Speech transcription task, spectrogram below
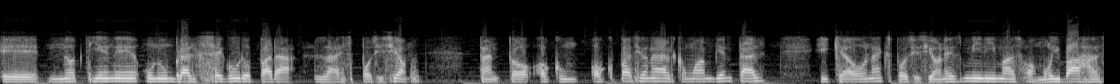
eh, no tiene un umbral seguro para la exposición tanto ocupacional como ambiental, y que a exposiciones mínimas o muy bajas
